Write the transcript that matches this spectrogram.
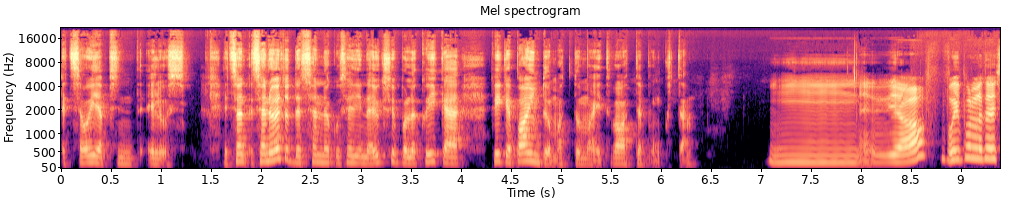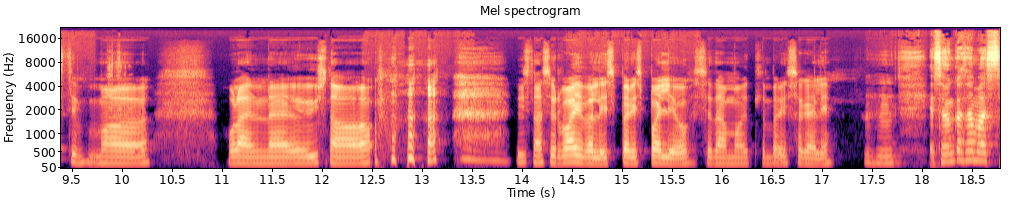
et see hoiab sind elus et see on, see on öeldud, et see on nagu selline üks võib-olla kõige, kõige paindumatumaid vaatepunkte mm,? jah, võib-olla tõesti, ma olen äh, üsna üsna survival'is päris palju, seda ma ütlen päris sageli mm. -hmm. ja see on ka samas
